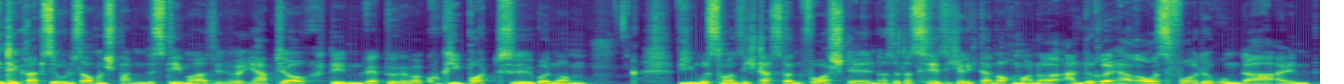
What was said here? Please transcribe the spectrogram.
Integration ist auch ein spannendes Thema. Also ihr habt ja auch den Wettbewerber Cookiebot übernommen. Wie muss man sich das dann vorstellen? Also das ist ja sicherlich dann auch mal eine andere Herausforderung, da ein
